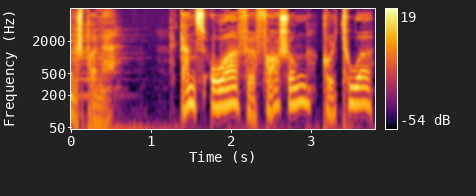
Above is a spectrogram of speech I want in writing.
Gedankensprünge. Ganz Ohr für Forschung, Kultur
